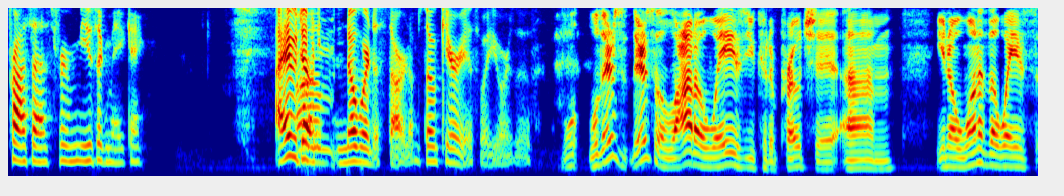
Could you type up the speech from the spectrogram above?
process for music making? I don't Um, even know where to start. I'm so curious what yours is. Well, well, there's there's a lot of ways you could approach it. Um, you know, one of the ways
